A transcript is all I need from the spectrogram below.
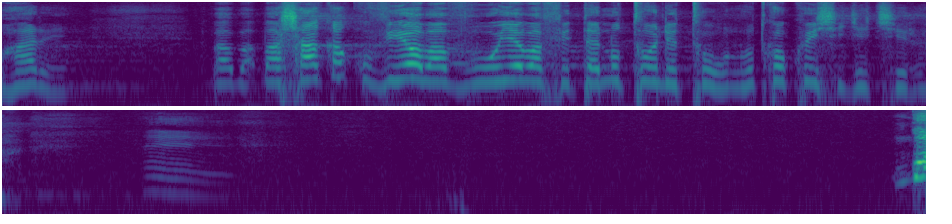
muhare Ba- ba- bashaka kuva iyo bavuye bafite n'utundi tuntu two kwishyigikira ngo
